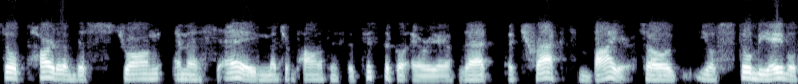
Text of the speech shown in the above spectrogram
still part of this strong MSA, metropolitan statistical area, that attracts buyers. So you'll still be able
